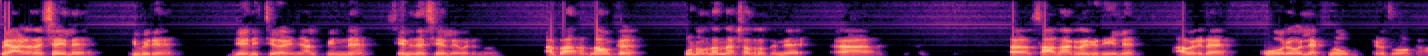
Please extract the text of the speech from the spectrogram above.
വ്യാഴദശയിൽ ഇവർ ജനിച്ചു കഴിഞ്ഞാൽ പിന്നെ ശനിദശയല്ലേ വരുന്നത്. അപ്പൊ നമുക്ക് പുണർന്ന നക്ഷത്രത്തിന്റെ സാധാരണഗതിയിൽ അവരുടെ ഓരോ ലഗ്നവും എടുത്തു നോക്കാം.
